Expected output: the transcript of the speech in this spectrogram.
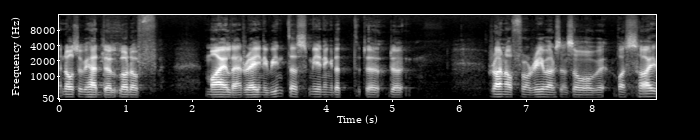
And also we had a lot of mild and rainy winters, meaning that the, the runoff from rivers and so on was high,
